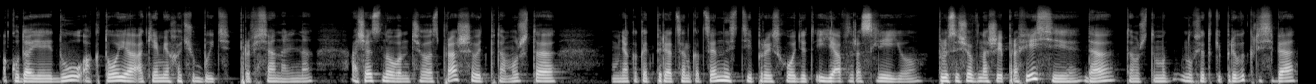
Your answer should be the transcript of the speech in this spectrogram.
а куда я иду, а кто я, а кем я хочу быть профессионально. А сейчас снова начала спрашивать, потому что у меня какая-то переоценка ценностей происходит, и я взрослею. Плюс еще в нашей профессии, да, потому что мы, ну, все-таки привыкли себя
